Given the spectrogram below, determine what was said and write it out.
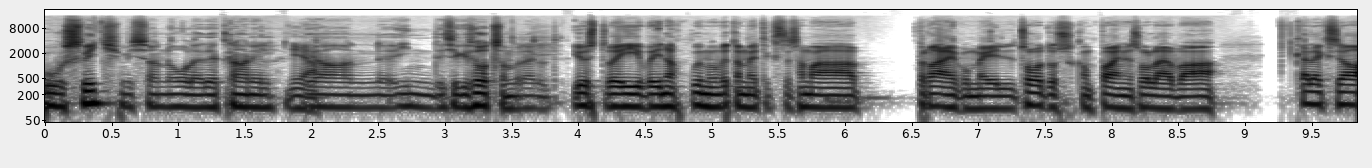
uus Switch, mis on Oled ekraanil ja, ja on hind isegi soodsam praegu. just, või, või noh, kui me võtame näiteks sedasama praegu meil sooduskampaanias oleva Galaxy A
